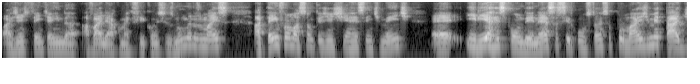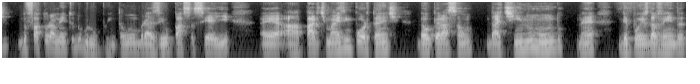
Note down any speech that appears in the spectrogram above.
a gente tem que ainda avaliar como é que ficam esses números, mas até a informação que a gente tinha recentemente é, iria responder nessa circunstância por mais de metade do faturamento do grupo. Então o Brasil passa a ser aí é, a parte mais importante da operação da TIM no mundo, né? Depois da venda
